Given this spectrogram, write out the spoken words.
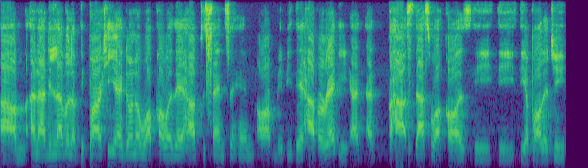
Um, and at the level of the party, I don't know what power they have to censor him, or maybe they have already. And, and perhaps that's what caused the, the, the apology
